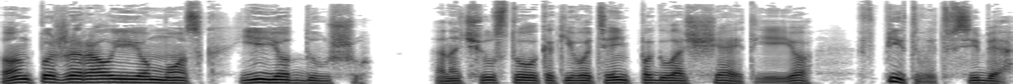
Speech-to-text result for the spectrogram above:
Он пожирал ее мозг, ее душу. Она чувствовала, как его тень поглощает ее, впитывает в себя.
